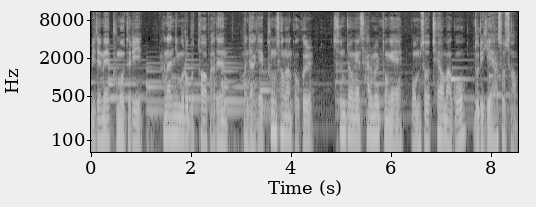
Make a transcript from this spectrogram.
믿음의 부모들이 하나님으로부터 받은 언약의 풍성한 복을 순종의 삶을 통해 몸소 체험하고 누리게 하소서.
